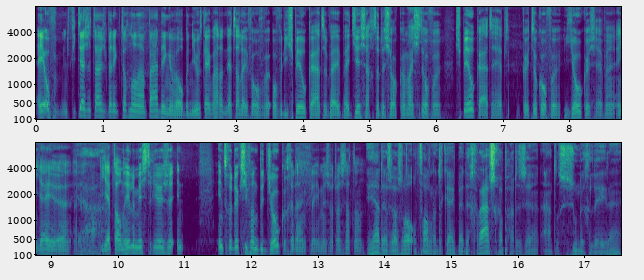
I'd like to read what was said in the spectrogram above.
Hey, over Vitesse thuis ben ik toch nog naar een paar dingen wel benieuwd. Kijk, we hadden het net al even over, over die speelkaarten bij, bij Jizz achter de sokken. Maar als je het over speelkaarten hebt, kun je het ook over jokers hebben. En jij eh, Ja. je hebt al een hele mysterieuze in- introductie van de joker gedaan, Clemens. Wat was dat dan? Ja, dat was wel opvallend. Kijk, bij de Graafschap hadden ze een aantal seizoenen geleden...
